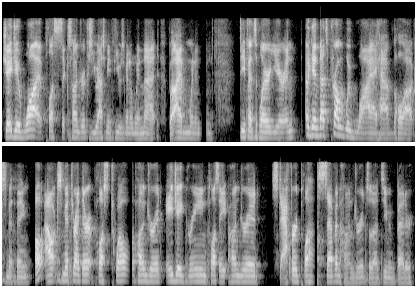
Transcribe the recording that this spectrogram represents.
JJ Watt at plus 600 because you asked me if he was going to win that, but I haven't won defensive player year. And again, that's probably why I have the whole Alex Smith thing. Oh, Alex Smith right there at plus 1200, AJ Green plus 800, Stafford plus 700, so that's even better.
